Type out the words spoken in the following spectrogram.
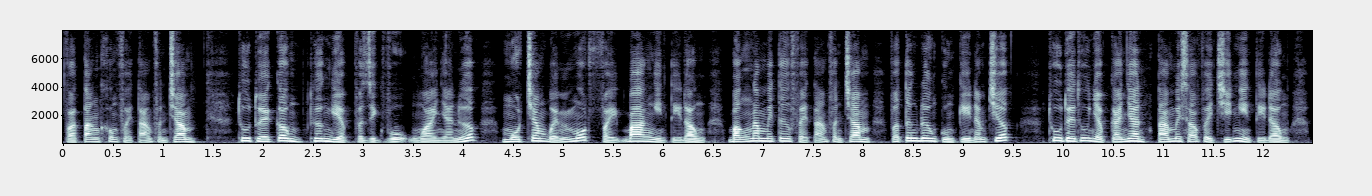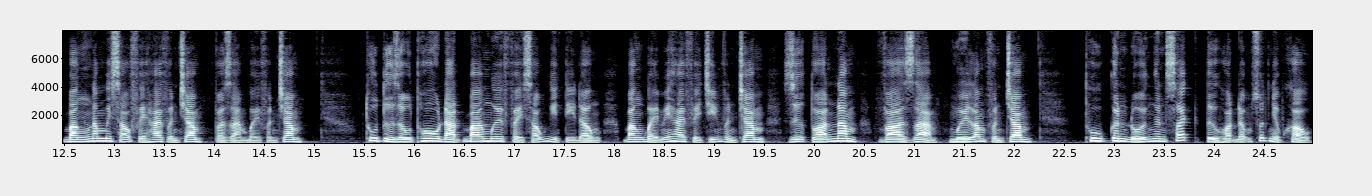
và tăng 0,8%. Thu thuế công, thương nghiệp và dịch vụ ngoài nhà nước 171,3 nghìn tỷ đồng, bằng 54,8% và tương đương cùng kỳ năm trước. Thu thuế thu nhập cá nhân 86,9 nghìn tỷ đồng, bằng 56,2% và giảm 7% thu từ dầu thô đạt 30,6 nghìn tỷ đồng, bằng 72,9% dự toán năm và giảm 15%. Thu cân đối ngân sách từ hoạt động xuất nhập khẩu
